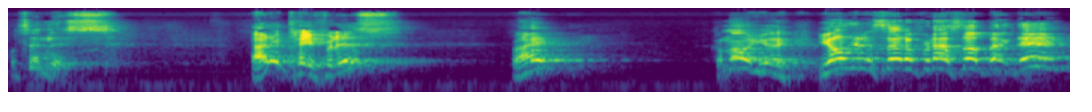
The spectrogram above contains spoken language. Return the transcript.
What's in this? I didn't pay for this, right? Come on, y'all didn't settle for that stuff back then.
